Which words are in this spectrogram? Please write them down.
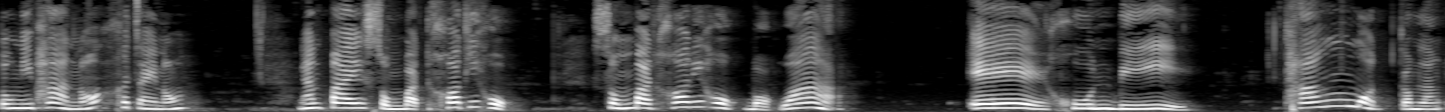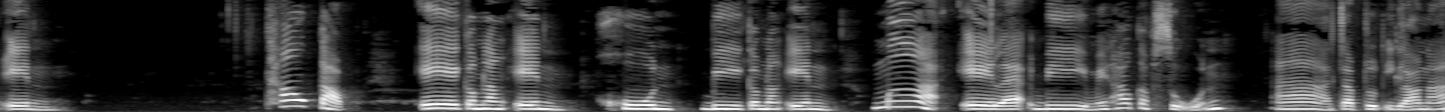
ตรงนี้ผ่านเนาะ เข้าใจเนาะ งั้นไปสมบัติข้อที่ 6 สมบัติข้อที่ 6 บอกว่า a คูณ b ทั้งหมดกำลัง n เท่ากับ a กำลัง n คูณ b กำลัง n เมื่อ a และ b ไม่เท่ากับ 0 อ่า จับจุดอีกแล้วนะ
